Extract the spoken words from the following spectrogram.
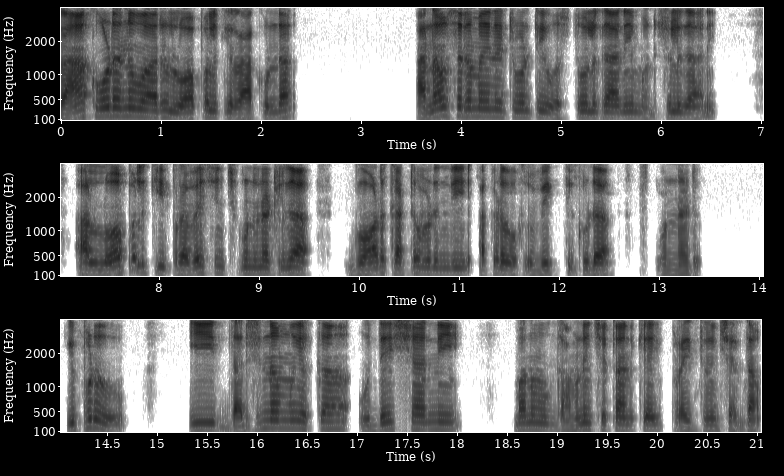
రాకూడని వారు లోపలికి రాకుండా అనవసరమైనటువంటి వస్తువులు కానీ మనుషులు కానీ ఆ లోపలికి ప్రవేశించుకున్నట్లుగా గోడ కట్టబడింది. అక్కడ ఒక వ్యక్తి కూడా ఉన్నాడు. ఇప్పుడు ఈ దర్శనం యొక్క ఉద్దేశాన్ని మనం గమనించటానికై ప్రయత్నం చేద్దాం.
